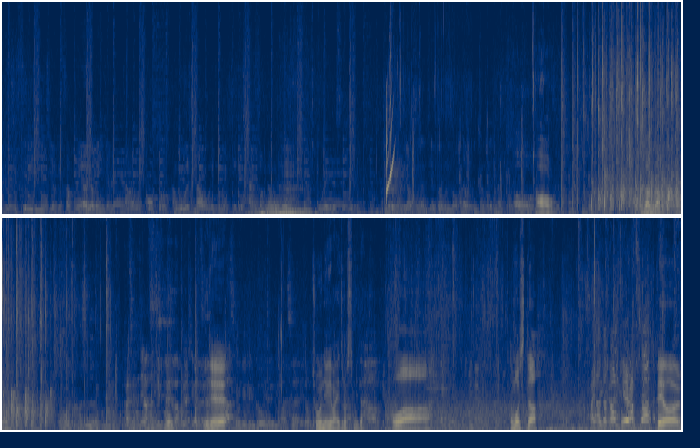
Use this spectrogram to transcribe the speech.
그 시시리 지역에서 그 에어리어 매니저를 담당하고 있고 또 한국을 담당하고 있는 게 되게 자랑스럽다고 오래 일했어요. 여러분들이 없으면 BMW도 없다고 강조해서 어우. 감사합니다. 같이 사진 한번 찍고 마무리하실까요? 네. Outside. 좋은 얘기 많이 들었습니다. 와. 멋있다. 빨리 배열합시다. 배열.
